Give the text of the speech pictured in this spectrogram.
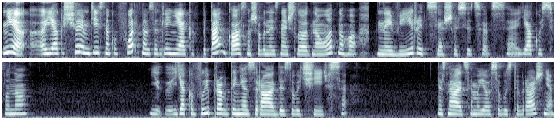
Ні, якщо їм дійсно комфортно, взагалі ніяких питань, класно, що вони знайшли одне одного, не віриться щось у це все. Якось воно як виправдання зради звучить все. Не знаю, це моє особисте враження.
